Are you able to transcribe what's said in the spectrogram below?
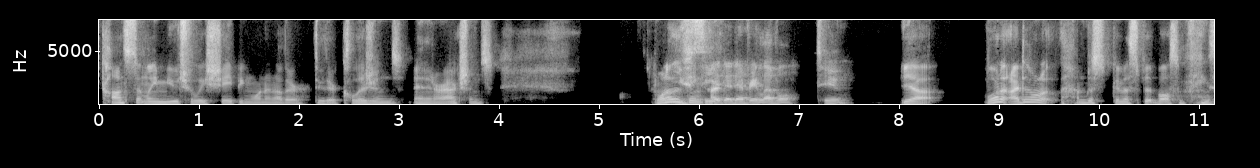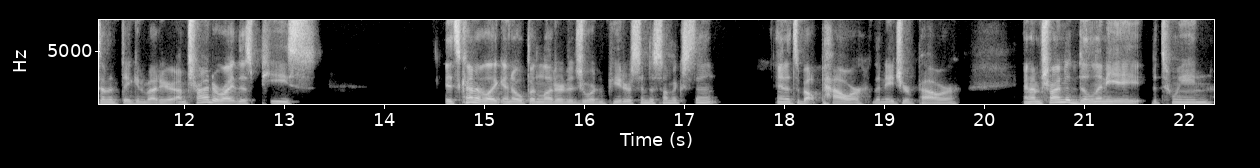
constantly mutually shaping one another through their collisions and interactions. One of the things see it at every level too. Yeah, what I don't I'm just going to spitball some things I've been thinking about here. I'm trying to write this piece. It's kind of like an open letter to Jordan Peterson to some extent, and it's about power, the nature of power. And I'm trying to delineate between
